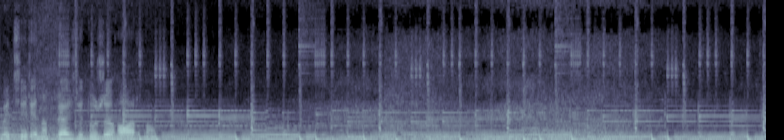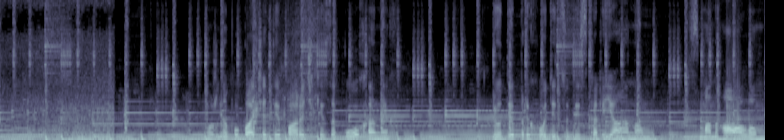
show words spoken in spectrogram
ввечері на пляжі дуже гарно. Можна побачити парочки закоханих. Люди приходять сюди з кальяном, з мангалом.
